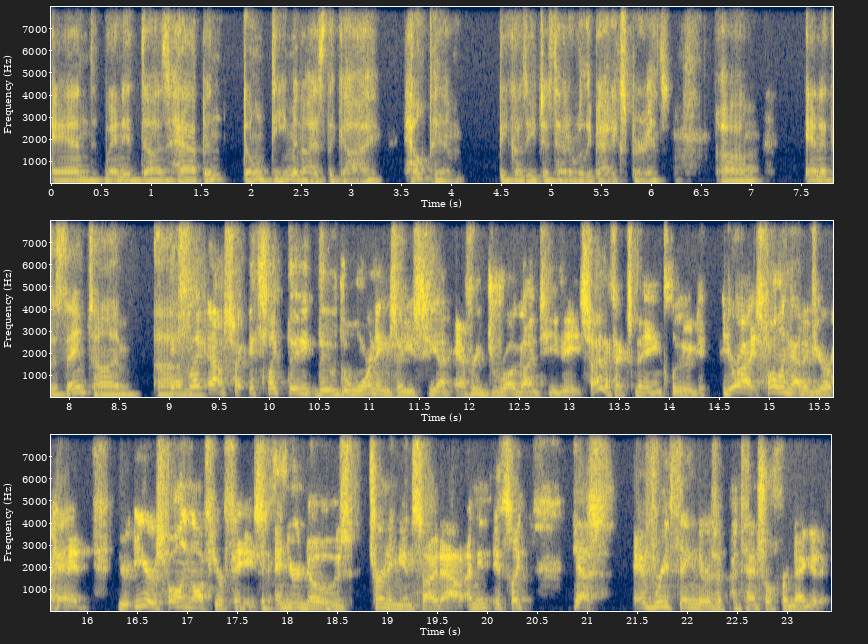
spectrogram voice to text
And when it does happen, don't demonize the guy, help him because he just had a really bad experience. Um, and at the same time, um, it's like I'm sorry, it's like the, the, the warnings that you see on every drug on TV. Side effects may include your eyes falling out of your head, your ears falling off your face, and your nose turning inside out. I mean, it's like yes, everything there's a potential for negative.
